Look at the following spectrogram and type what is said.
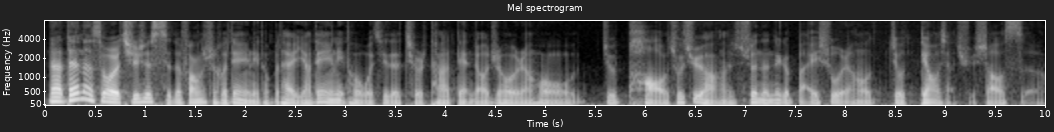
那 dinosaur 其实死的方式和电影里头不太一样。电影里头我记得就是他点着之后，然后就跑出去啊，顺着那个白树，然后就掉下去，烧死了，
